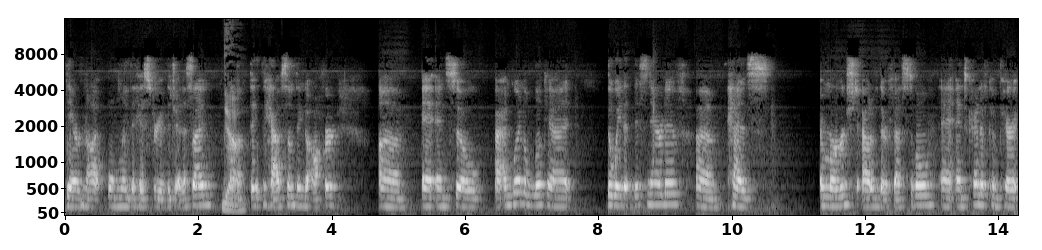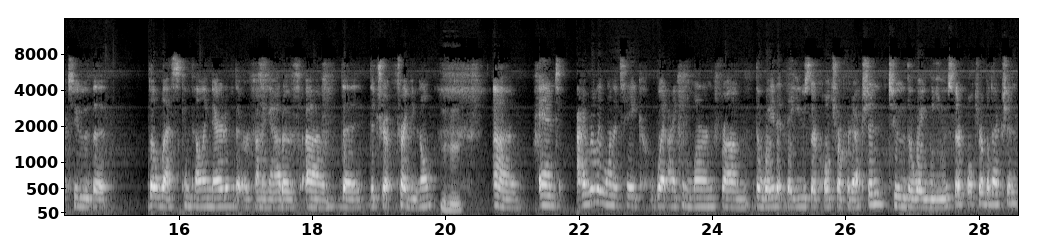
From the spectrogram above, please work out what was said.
they're not only the history of the genocide. Yeah. Uh, they, they have something to offer. Um, and, and so I'm going to look at the way that this narrative um, has emerged out of their festival and, and kind of compare it to the the less compelling narrative that were coming out of um, the the tri- tribunal. Um, and I really want to take what I can learn from the way that they use their cultural production to the way we use their cultural production.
